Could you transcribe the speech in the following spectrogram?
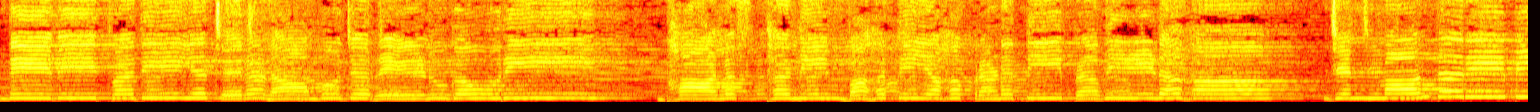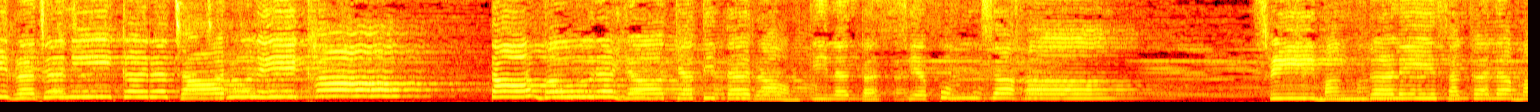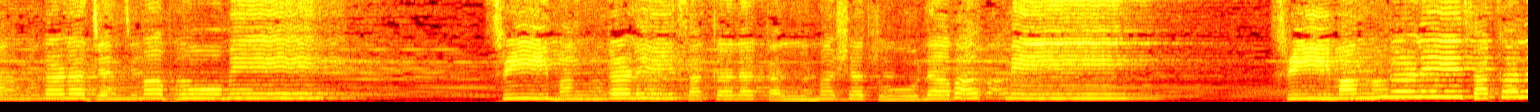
देवी त्वदीयचरणाम्बुजरेणुगौरी भालस्थलीं वहति यः प्रणति प्रवीणः। जन्मान्तरेऽपि रजनीकरचारुलेखा तां गौरयात्यतितरां किल तस्य पुंसः श्रीमङ्गले सकलमङ्गलजन्मभूमे श्रीमङ्गले सकलकल्मषतूलवह्ने श्रीमङ्गले सकल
